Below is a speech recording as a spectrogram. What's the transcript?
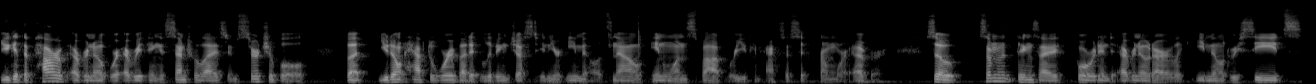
you get the power of Evernote where everything is centralized and searchable, but you don't have to worry about it living just in your email. It's now in one spot where you can access it from wherever. So some of the things I forward into Evernote are like emailed receipts,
